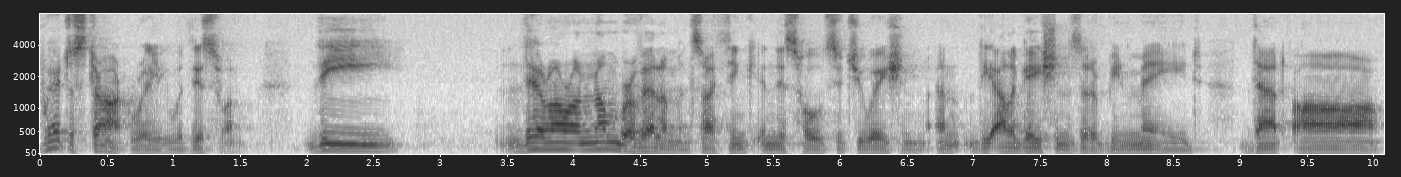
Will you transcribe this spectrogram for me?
where to start really with this one? The, there are a number of elements, I think, in this whole situation and the allegations that have been made that are,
